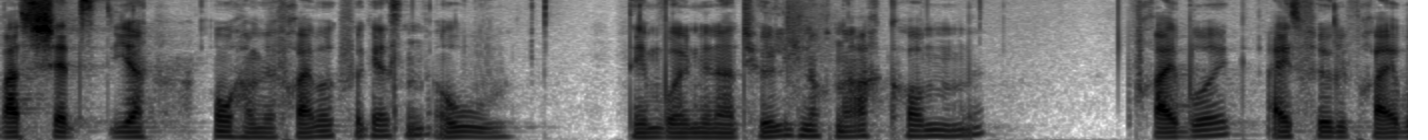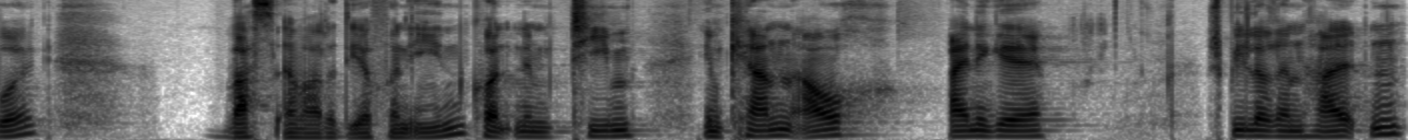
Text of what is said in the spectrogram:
Was schätzt ihr? Oh, haben wir Freiburg vergessen? Oh, dem wollen wir natürlich noch nachkommen. Freiburg, Eisvögel Freiburg. Was erwartet ihr von ihnen? Konnten im Team im Kern auch einige Spielerinnen halten.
